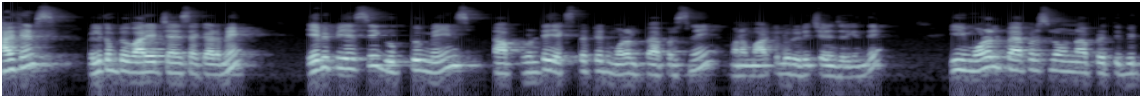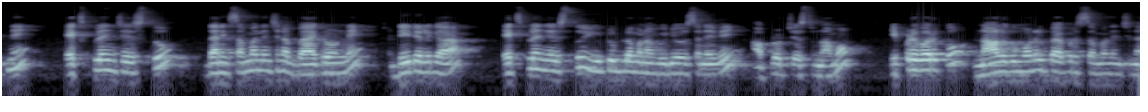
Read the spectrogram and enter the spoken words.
Hi friends welcome to Warrior Choice Academy. APPSC group two mains top twenty expected model పేపర్స్ని మన మార్కెట్లో రిలీజ్ చేయడం జరిగింది. ఈ మోడల్ పేపర్స్లో ఉన్న ప్రతి బిట్ని ఎక్స్ప్లెయిన్ చేస్తూ దానికి సంబంధించిన బ్యాక్గ్రౌండ్ని డీటెయిల్గా ఎక్స్ప్లెయిన్ చేస్తూ యూట్యూబ్లో మనం వీడియోస్ అనేవి అప్లోడ్ చేస్తున్నాము. ఇప్పటి వరకు నాలుగు మోడల్ పేపర్స్ సంబంధించిన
